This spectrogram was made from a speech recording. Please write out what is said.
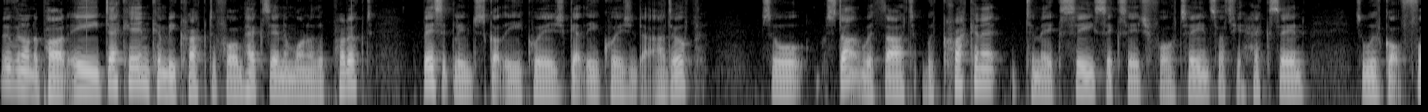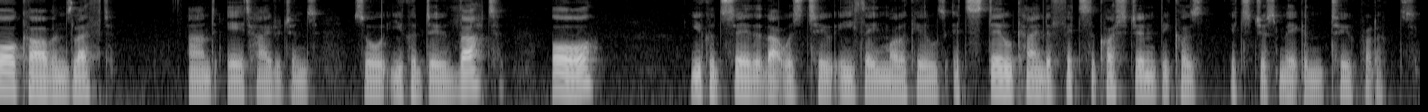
Moving on to part E, decane can be cracked to form hexane and one other product. Basically, we've just got the equation, get the equation to add up. So starting with that, we're cracking it to make C6H14, so that's your hexane. So we've got four carbons left and eight hydrogens. So you could do that, or you could say that that was two ethane molecules. It still kind of fits the question because it's just making two products.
